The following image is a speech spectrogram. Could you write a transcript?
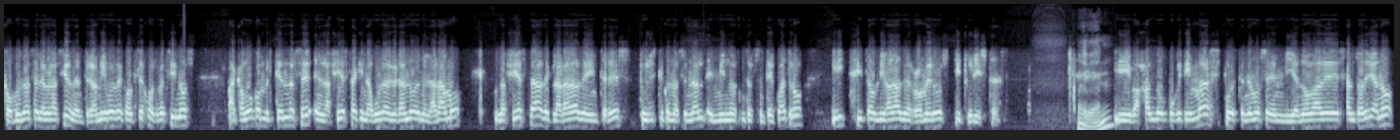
como una celebración entre amigos de consejos vecinos acabó convirtiéndose en la fiesta que inaugura el verano en el Aramo, una fiesta declarada de interés turístico nacional en 1964 y cita obligada de romeros y turistas. Y bajando un poquitín más, pues tenemos en Villanueva de Santo Adriano,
